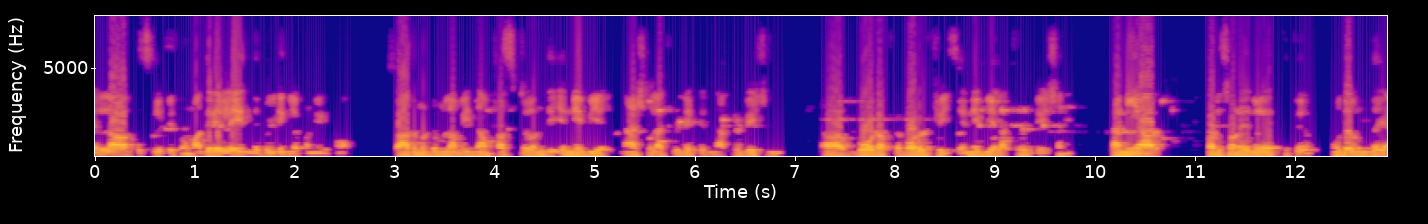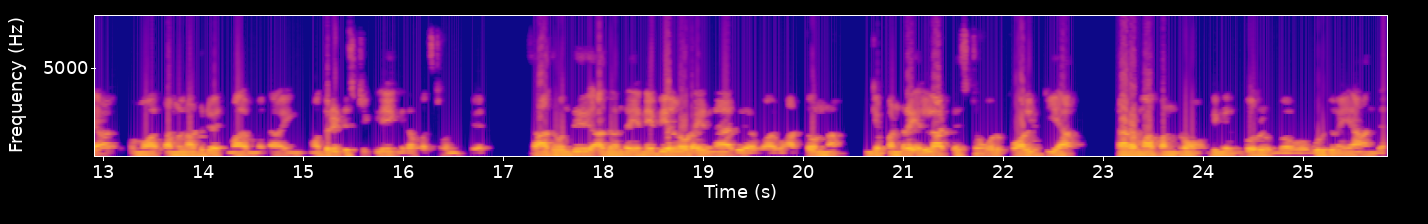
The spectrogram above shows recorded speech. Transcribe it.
எல்லா ஃபெசிலிட்டிஸும் மதுரையிலே இந்த பில்டிங்ல பண்ணியிருக்கோம் ஸோ அது மட்டும் இல்லாமல் இதுதான் ஃபர்ஸ்ட் வந்து N A B L national accredited accreditation board of laboratories N A B L accreditation தனியார் பரிசோதனை நிலையத்துக்கு முதல் முறையா இப்போ தமிழ்நாடு மதுரை டிஸ்ட்ரிக்ட்லேயே இங்கே தான் ஃபர்ஸ்ட் வந்துட்டு ஸோ அது வந்து அது அந்த என்ஏபிஎல்லோட என்ன அது அர்த்தம்னா இங்க பண்ற எல்லா டெஸ்ட்டும் ஒரு குவாலிட்டியா தரமா பண்றோம் அப்படிங்கிறதுக்கு ஒரு ப- உறுதுணையா அந்த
